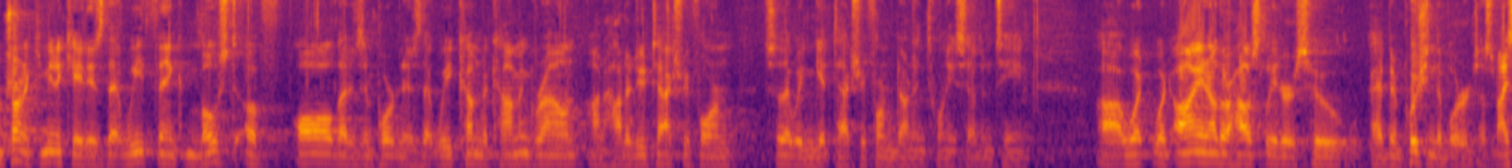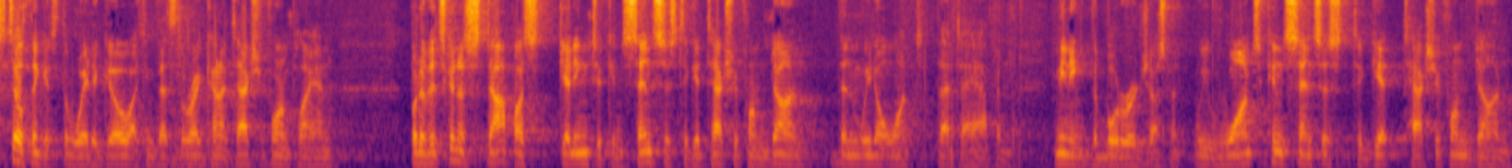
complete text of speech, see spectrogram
we're trying to communicate is that we think most of all that is important is that we come to common ground on how to do tax reform so that we can get tax reform done in 2017. Uh, what, what I and other House leaders who have been pushing the border adjustment, I still think it's the way to go. I think that's the right kind of tax reform plan. But if it's going to stop us getting to consensus to get tax reform done, then we don't want that to happen, meaning the border adjustment. We want consensus to get tax reform done.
